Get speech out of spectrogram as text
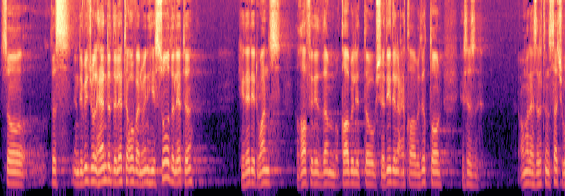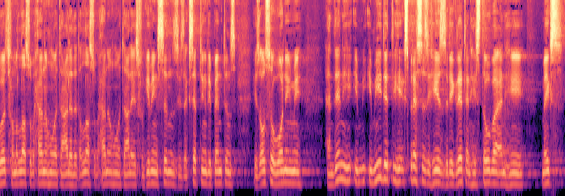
So this individual handed the letter over and when he saw the letter, he read it once. غافر الذنب قابل التوب شديد العقاب ذي الطول He says, Umar has written such words from Allah subhanahu wa ta'ala that Allah subhanahu wa ta'ala is forgiving sins, He's accepting repentance, He's also warning me. And then he immediately he expresses his regret and his tawbah and he makes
